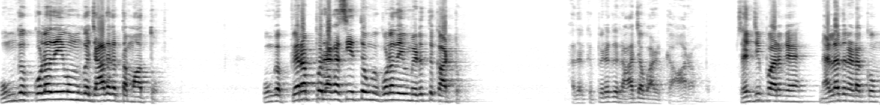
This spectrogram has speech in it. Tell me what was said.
உங்கள் குலதெய்வம் உங்கள் ஜாதகத்தை மாற்றும் உங்கள் பிறப்பு ரகசியத்தை உங்கள் குலதெய்வம் எடுத்து காட்டும். அதற்கு பிறகு ராஜ வாழ்க்கை ஆரம்பம். செஞ்சு பாருங்க நல்லது நடக்கும்.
